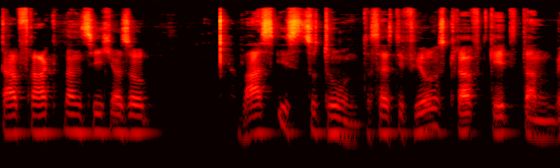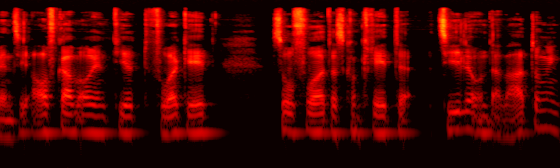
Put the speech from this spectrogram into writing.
Da fragt man sich also, was ist zu tun? Das heißt, die Führungskraft geht dann, wenn sie aufgabenorientiert vorgeht, so vor, dass konkrete Ziele und Erwartungen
